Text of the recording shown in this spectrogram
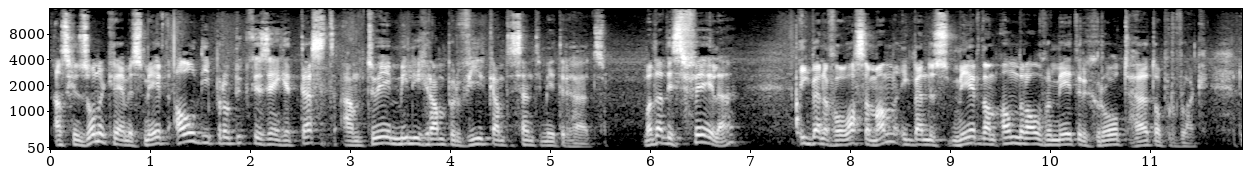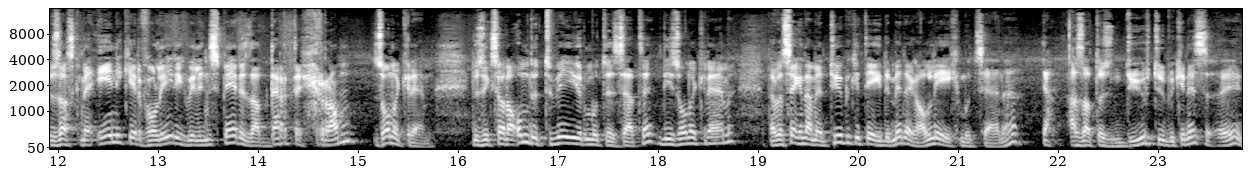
als je zonnecrème smeert, al die producten zijn getest aan 2 milligram per vierkante centimeter huid. Maar dat is veel, hè? Ik ben een volwassen man. Ik ben dus meer dan anderhalve meter groot huidoppervlak. Dus als ik me één keer volledig wil insmeren, is dat 30 gram zonnecrème. Dus ik zou dat om de twee uur moeten zetten, die zonnecrème. Dat wil zeggen dat mijn tubeke tegen de middag al leeg moet zijn. Hè? Ja, als dat dus een duur tubeke is, hé,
